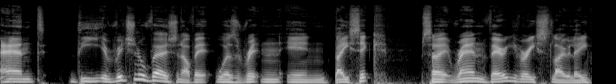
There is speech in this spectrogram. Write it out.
and the original version of it was written in BASIC. So, it ran very, very slowly.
